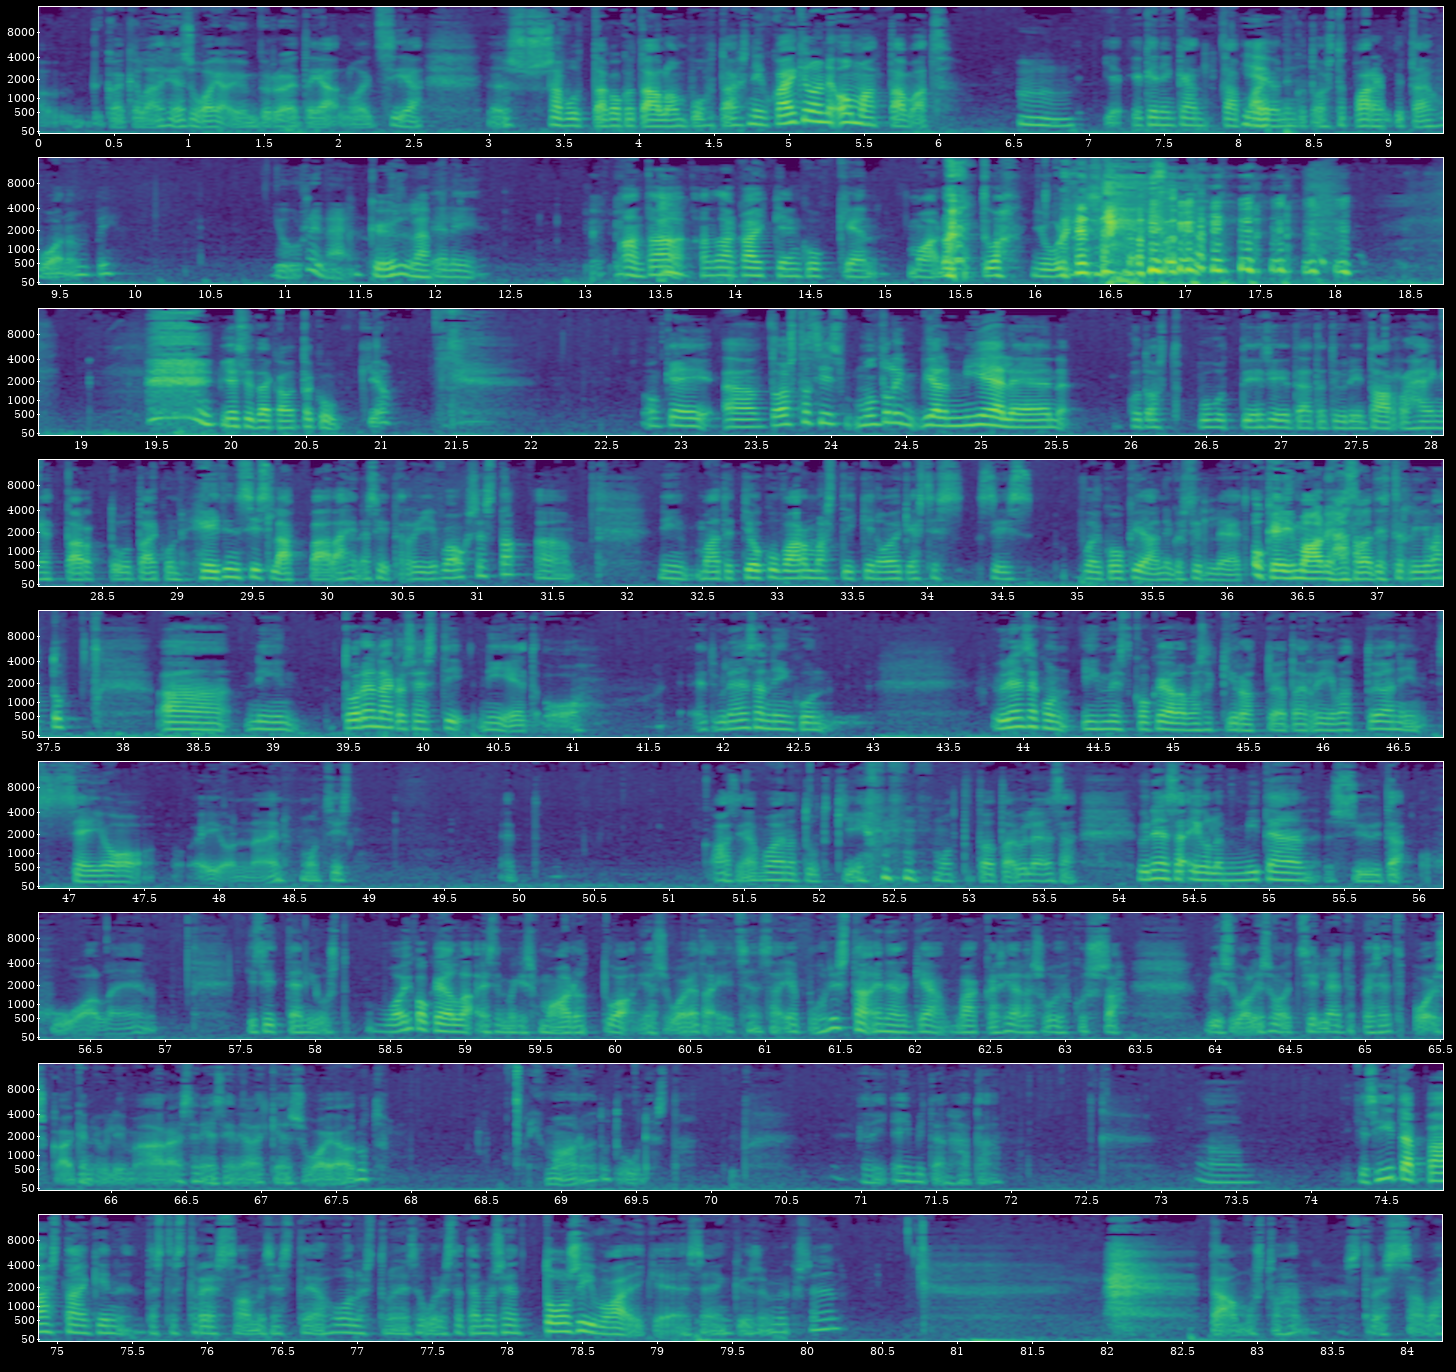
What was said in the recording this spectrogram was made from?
kaikenlaisia suojaympyröitä ja loitsia savuttaa koko talon puhtaaksi. Niin kaikilla on ne omat tavat. Mm. Ja, ja kenenkään tapa Jep. ei ole niin toista parempi tai huonompi. Juuri näin. Kyllä. Eli antaa, antaa kaikkien kukkien maadoittua juurensa ja sitä kautta kukkia. Okei, äh, tuosta siis, mulla tuli vielä mieleen, kun tuosta puhuttiin siitä, että tyyliin tarrahenget tarttuu, tai kun heitin siis läppää lähinnä siitä riivauksesta, äh, niin mä ajattelin, että joku varmastikin oikeasti siis voi kokea niin silleen, että okei, mä oon ihan salatisti riivattu. Uh, niin todennäköisesti niin et oo. Et yleensä, niin kun, yleensä kun ihmiset kokee olevansa kirottuja tai riivattuja, niin se ei ole, ei ole näin. Mutta siis et, asia voi aina tutkia, mutta tota, yleensä, yleensä ei ole mitään syytä huoleen. Ja sitten just voi kokeilla esimerkiksi maadottua ja suojata itsensä ja puhdistaa energiaa, vaikka siellä suihkussa visualisoit silleen, että peset pois kaiken ylimääräisen ja sen jälkeen suojaudut ja maadoitut uudestaan. Eli ei mitään hätää. Um, ja siitä päästäänkin tästä stressaamisesta ja huolestuneisuudesta tämmöiseen tosi vaikeaseen kysymykseen. musta vähän stressaava.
